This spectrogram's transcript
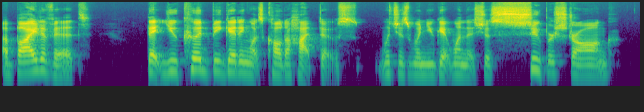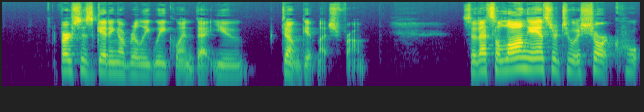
a bite of it that you could be getting what's called a hot dose, which is when you get one that's just super strong versus getting a really weak one that you don't get much from. So that's a long answer to a short qu-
